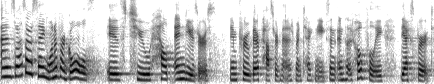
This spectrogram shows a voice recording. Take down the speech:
And so as I was saying, one of our goals is to help end users improve their password management techniques. And, and hopefully the expert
